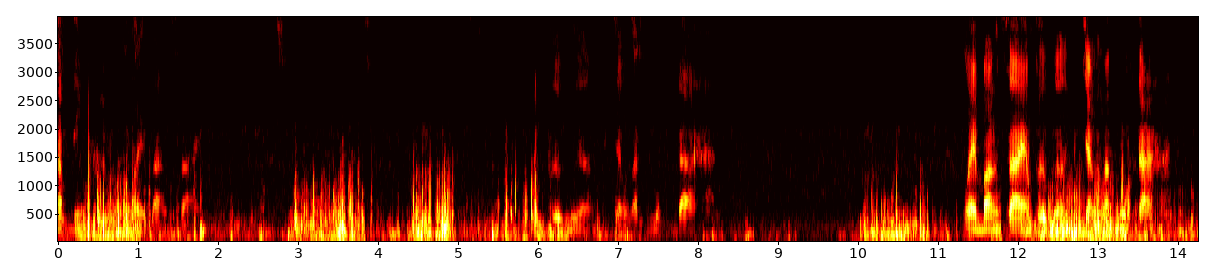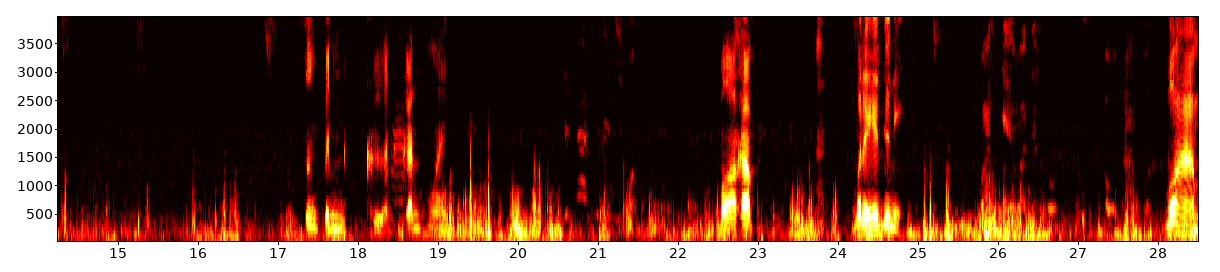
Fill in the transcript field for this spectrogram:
ครับนี่คือห้วยบางสายอำเภอเมืองจังหวัดมุกดาหารห้วยบางสายอำเภอเมืองจังหวัดมุกดาหาร ซึ่งเป็นเขื่อนกั้นห้วยบอครับบ่ได้เฮ็ดอยู่นี่บ่ห้าม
